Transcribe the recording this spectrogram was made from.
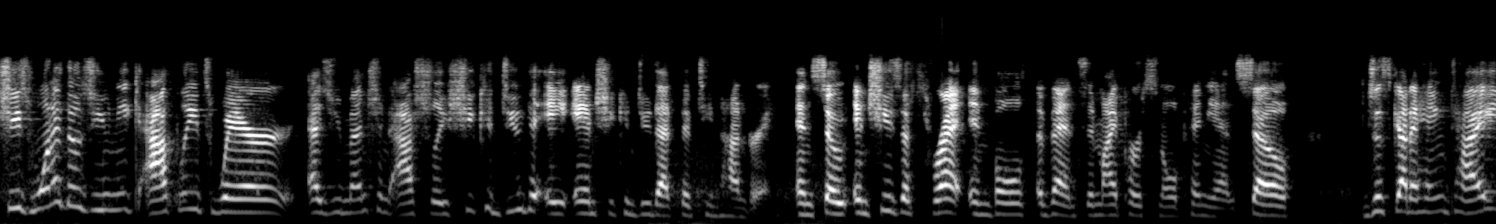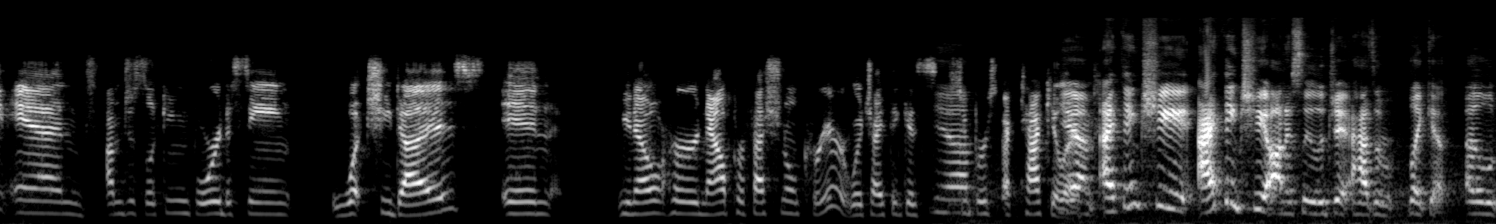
she's one of those unique athletes where as you mentioned ashley she could do the eight and she can do that 1500 and so and she's a threat in both events in my personal opinion. So just got to hang tight and i'm just looking forward to seeing what she does in you know her now professional career which i think is yeah. super spectacular. Yeah i think she i think she honestly legit has a like a, a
